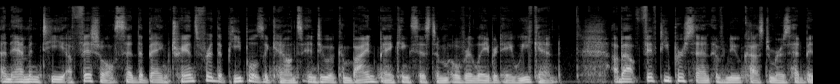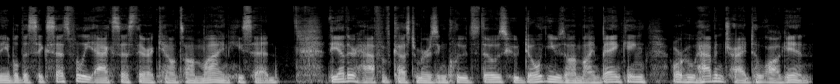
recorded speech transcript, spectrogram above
An M&T official said the bank transferred the People's accounts into a combined banking system over Labor Day weekend. About 50% of new customers had been able to successfully access their accounts online, he said. The other half of customers includes those who don't use online banking or who haven't tried to log in.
